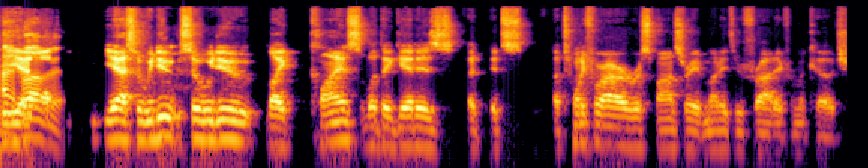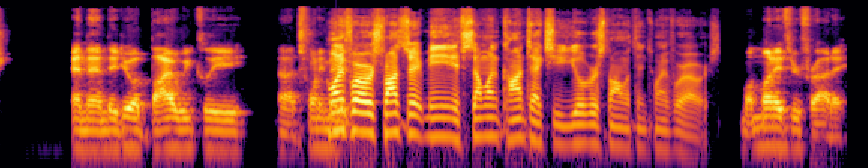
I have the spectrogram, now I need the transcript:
I love uh, it. Yeah. So we do. So we do like clients. What they get is a, it's a 24 hour response rate Monday through Friday from a coach and then they do a bi-weekly uh, 20 24 hour response rate meaning if someone contacts you you'll respond within 24 hours. Well, monday through friday.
